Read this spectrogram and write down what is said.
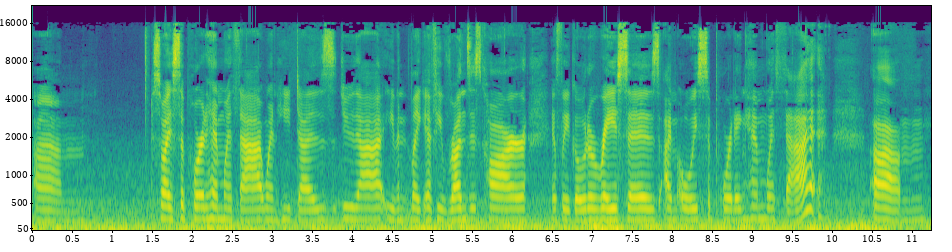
Um, so I support him with that when he does do that. Even like if he runs his car, if we go to races, I'm always supporting him with that. Um,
